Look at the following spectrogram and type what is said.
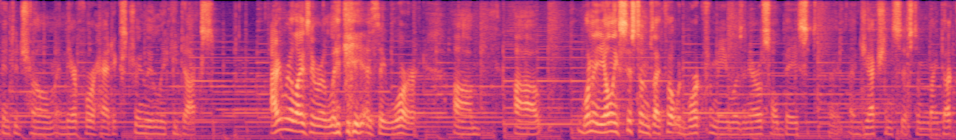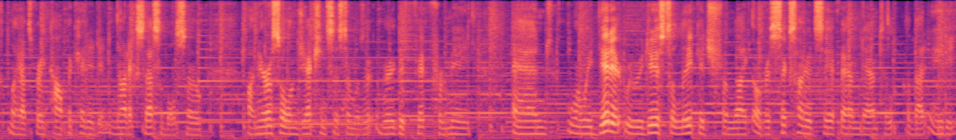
vintage home and therefore had extremely leaky ducts. I didn't realize they were leaky as they were. Um, uh, one of the only systems I thought would work for me was an aerosol-based uh, injection system. My duct layout's very complicated and not accessible, so an aerosol injection system was a very good fit for me. And when we did it, we reduced the leakage from like over 600 CFM down to about 80.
